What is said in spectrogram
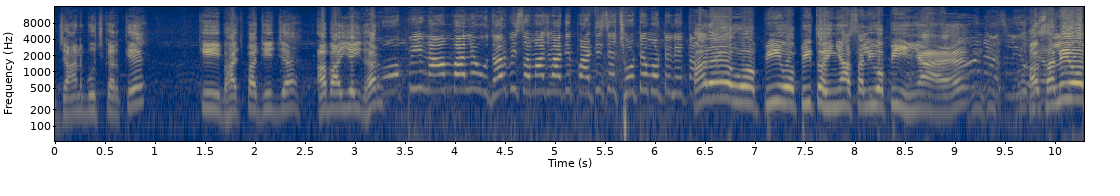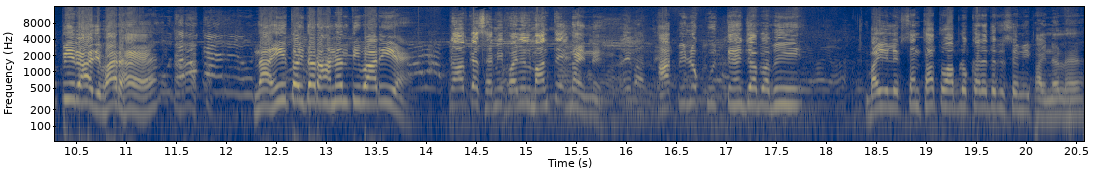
जानबूझ करके कि भाजपा जीत जाए। अब आइए इधर। ओपी नाम वाले उधर भी समाजवादी पार्टी से छोटे मोटे नेता अरे वो पी ओपी तो हिया असली ओपी हिया है। असली ओपी। राजभर है। उधर कह नहीं तो इधर आनंद तिवारी है। चुनाव का सेमीफाइनल मानते हैं? नहीं नहीं। आप ही लोग पूछते हैं जब अभी बाई इलेक्शन था तो आप लोग कह रहे थे कि सेमीफाइनल है।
